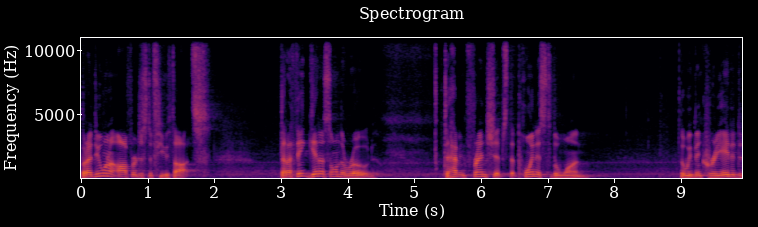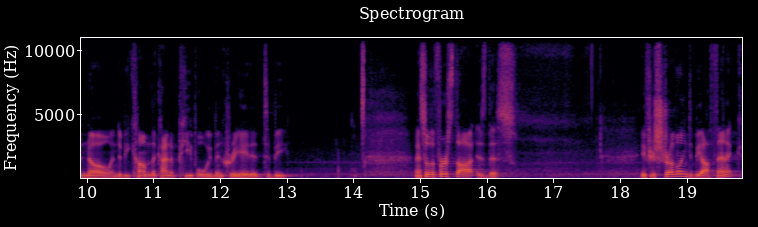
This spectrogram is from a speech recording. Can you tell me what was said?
But I do want to offer just a few thoughts that I think get us on the road to having friendships that point us to the one that we've been created to know and to become the kind of people we've been created to be. And so the first thought is this if you're struggling to be authentic,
